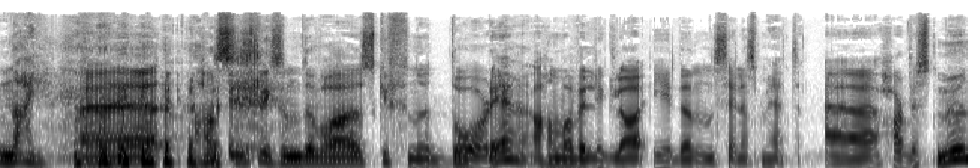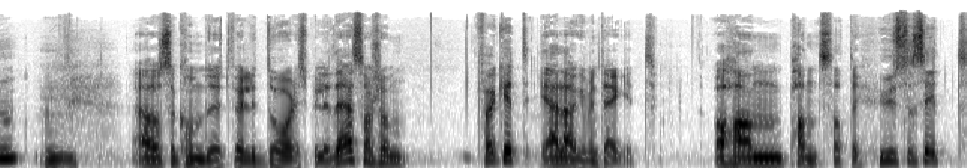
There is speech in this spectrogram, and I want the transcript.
Nei. Eh, han syntes liksom det var skuffende dårlig. Han var veldig glad i den serien som het eh, Harvest Moon. Mm. Eh, og så kom det ut veldig dårlig spill i det, så han sånn Fuck it, jeg lager mitt eget. Og han pantsatte huset sitt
